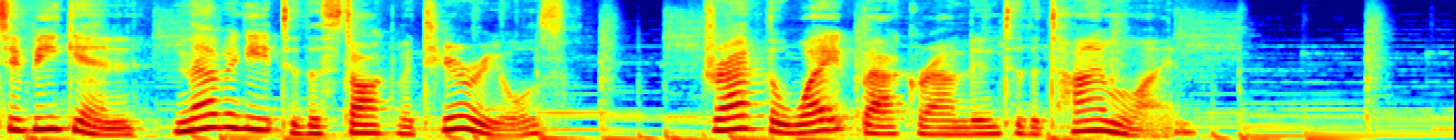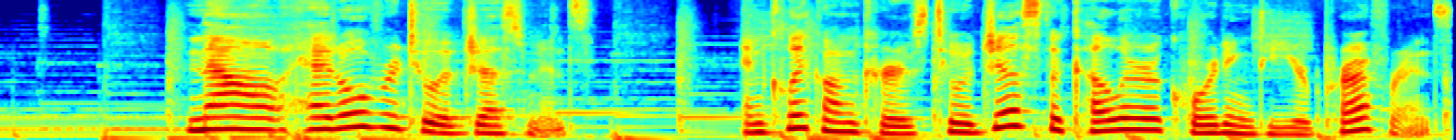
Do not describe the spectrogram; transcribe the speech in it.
To begin, navigate to the stock materials, drag the white background into the timeline. Now head over to adjustments and click on curves to adjust the color according to your preference.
